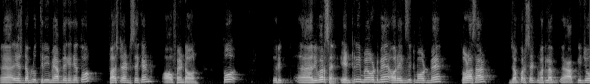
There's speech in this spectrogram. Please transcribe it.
S W three में आप देखेंगे तो first and second off and on तो रिवर्स है। एंट्री मोड में और एग्जिट मोड में थोड़ा सा जंपर सेट मतलब आपकी जो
